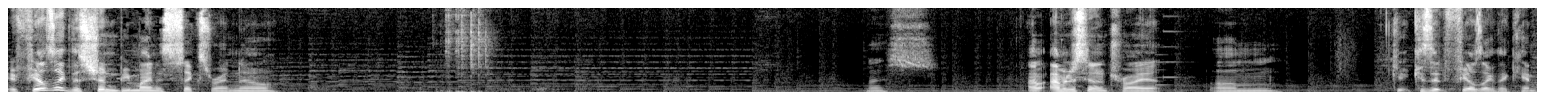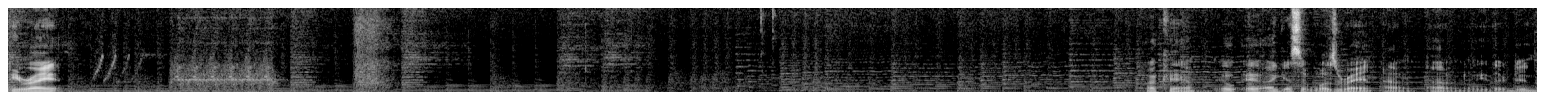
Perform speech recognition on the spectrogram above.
It feels like this shouldn't be minus six right now. Nice. I'm, just gonna try it. Um, because it feels like that can't be right. Okay, I guess it was right. I don't, I don't know either, dude.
